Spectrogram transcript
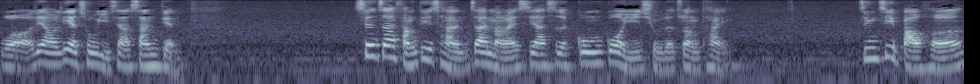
我要列出以下三点。现在房地产在马来西亚是供过于求的状态。经济饱和，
